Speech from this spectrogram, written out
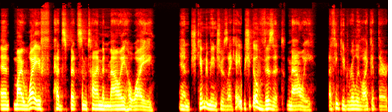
And my wife had spent some time in Maui, Hawaii. And she came to me and she was like, Hey, we should go visit Maui. I think you'd really like it there.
